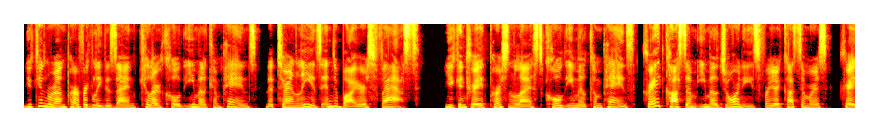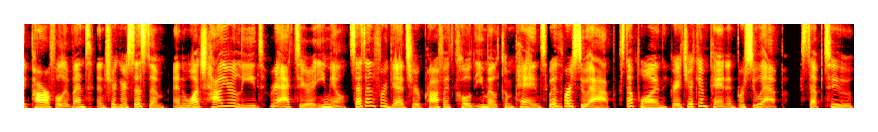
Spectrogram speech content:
You can run perfectly designed killer cold email campaigns that turn leads into buyers fast. You can create personalized cold email campaigns, create custom email journeys for your customers, create powerful event and trigger system, and watch how your leads react to your email. Set and forget your profit cold email campaigns with Pursue app. Step 1. Create your campaign in Pursue app. Step 2.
